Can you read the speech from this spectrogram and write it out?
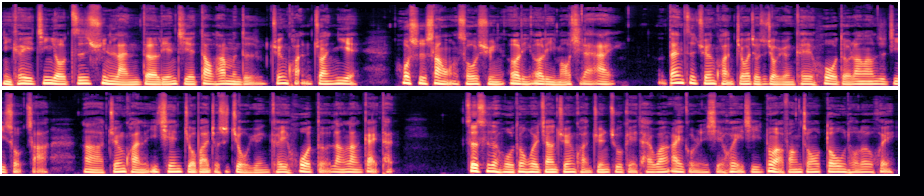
你可以经由资讯栏的连接到他们的捐款专业，或是上网搜寻“二零二零毛起来爱”，单次捐款九百九十九元可以获得《浪浪日记》手札，那捐款一千九百九十九元可以获得《浪浪盖毯》。这次的活动会将捐款捐助给台湾爱狗人协会以及诺亚方舟动物同乐会。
